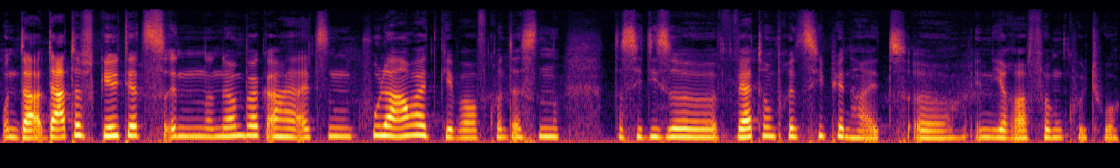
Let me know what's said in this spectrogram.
und da, Dativ gilt jetzt in Nürnberg als ein cooler Arbeitgeber aufgrund dessen, dass sie diese Werte und Prinzipien halt äh, in ihrer Firmenkultur.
